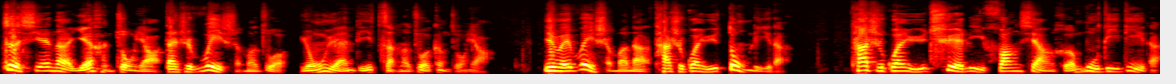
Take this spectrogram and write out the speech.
这些呢也很重要，但是为什么做永远比怎么做更重要，因为为什么呢？它是关于动力的，它是关于确立方向和目的地的。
